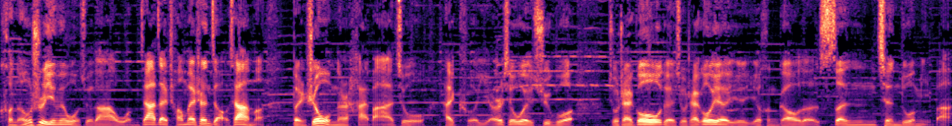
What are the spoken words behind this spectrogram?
可能是因为我觉得啊，我们家在长白山脚下嘛，本身我们那儿海拔就还可以，而且我也去过九寨沟，对，九寨沟也也也很高的三千多米吧。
